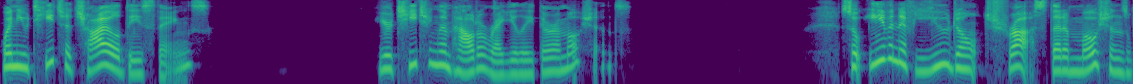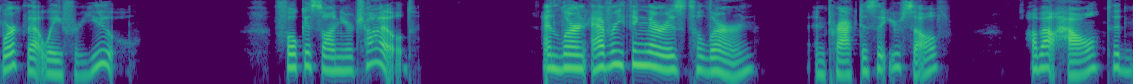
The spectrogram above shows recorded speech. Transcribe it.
When you teach a child these things, you're teaching them how to regulate their emotions. So even if you don't trust that emotions work that way for you, focus on your child and learn everything there is to learn and practice it yourself about how to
